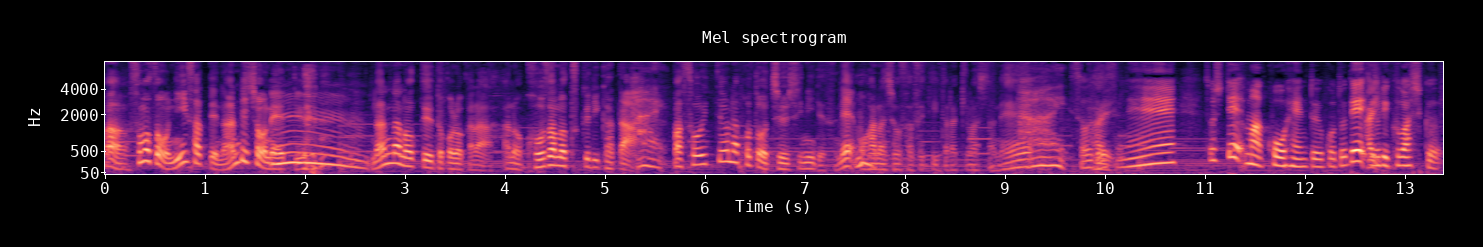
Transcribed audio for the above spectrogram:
まあ、そもそも NISA って何でしょうねっていう何なのっていうところからあの口座の作り方、はい、まあ、そういったようなことを中心にですね、うん、お話をさせていただきましたね。はいそうですね、はい、そして、まあ、後編ということで、より詳しく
